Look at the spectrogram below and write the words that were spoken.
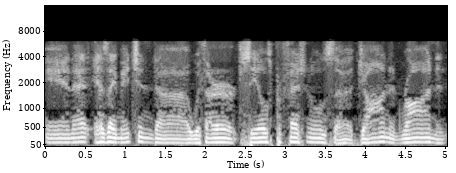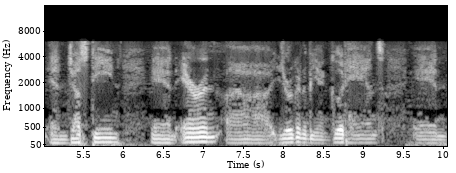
And as I mentioned, uh, with our sales professionals, uh, John and Ron and, and Justine and Aaron, uh, you're going to be in good hands and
